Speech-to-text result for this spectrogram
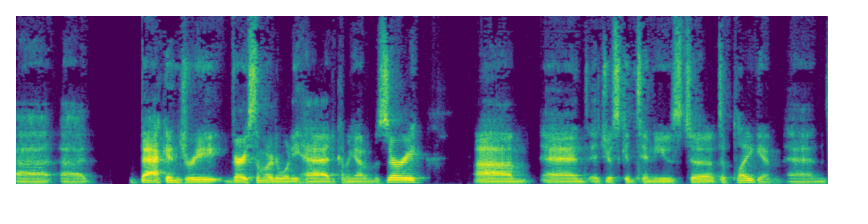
Uh, uh, back injury, very similar to what he had coming out of Missouri, um, and it just continues to to plague him. And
